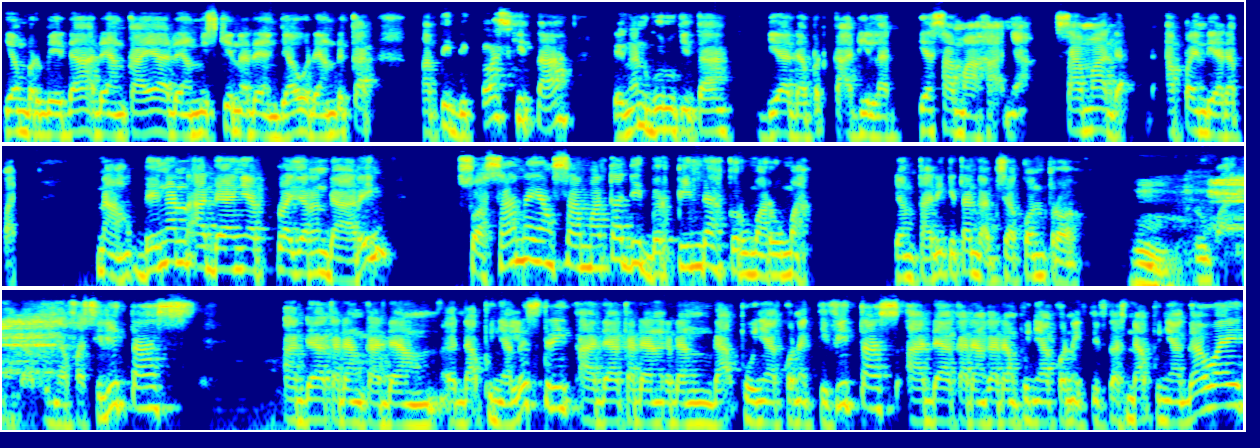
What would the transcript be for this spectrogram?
yang berbeda, ada yang kaya, ada yang miskin, ada yang jauh, ada yang dekat. Tapi di kelas kita, dengan guru kita dia dapat keadilan, dia sama haknya, sama ada apa yang dia dapat. Nah, dengan adanya pelajaran daring, suasana yang sama tadi berpindah ke rumah-rumah yang tadi kita nggak bisa kontrol. Hmm. Rumahnya nggak punya fasilitas, ada kadang-kadang eh, punya listrik, ada kadang-kadang tidak punya konektivitas, ada kadang-kadang punya konektivitas tidak punya gawai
